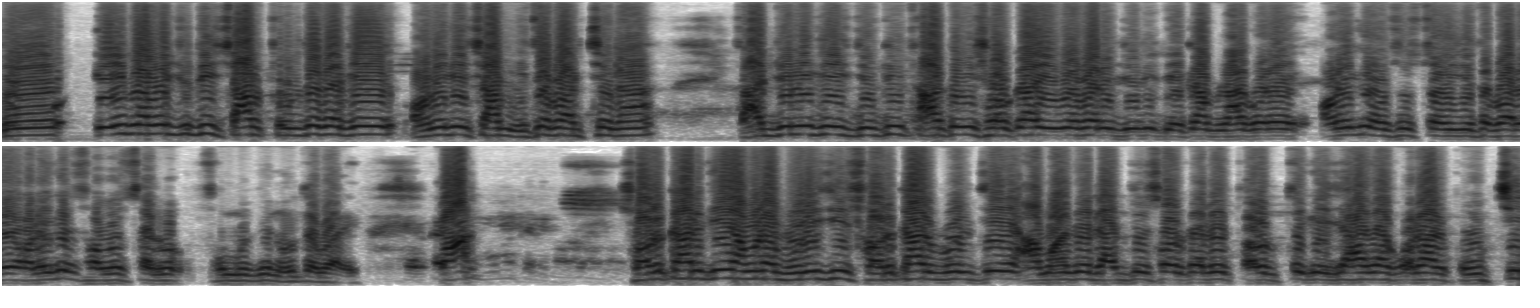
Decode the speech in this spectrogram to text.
তো এইভাবে যদি চাপ চলতে থাকে অনেকে চাপ নিতে পারছে না। তার জন্য কি যদি তাড়াতাড়ি সরকার এই ব্যাপারে যদি টেক আপ না করে অনেকে অসুস্থ হয়ে যেতে পারে অনেকের সমস্যার সম্মুখীন হতে পারে। সরকারকে আমরা বলেছি সরকার বলছে আমাদের রাজ্য সরকারের তরফ থেকে যা যা করার করছি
